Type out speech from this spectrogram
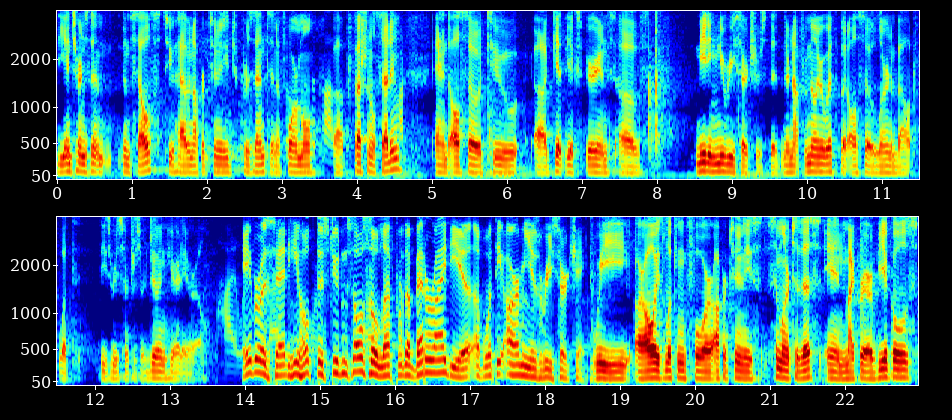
the interns them, themselves to have an opportunity to present in a formal uh, professional setting and also to uh, get the experience of meeting new researchers that they're not familiar with, but also learn about what these researchers are doing here at ARL. Avra said he hoped the students also left with a better idea of what the Army is researching. We are always looking for opportunities similar to this in micro air vehicles,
